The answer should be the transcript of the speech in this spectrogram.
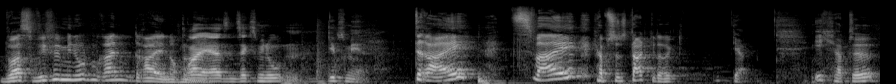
Du hast wie viele Minuten rein? Drei nochmal. Drei, ja, sind sechs Minuten. Gib's mir. Drei, zwei. Ich habe schon Start gedrückt. Ja. Ich hatte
